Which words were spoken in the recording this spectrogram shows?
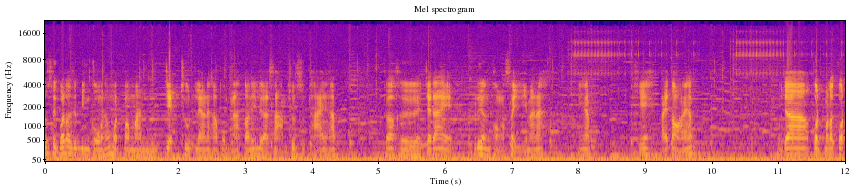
รู้สึกว่าเราจะบิงโกมาทั้งหมดประมาณ 7 ชุดแล้วนะครับผมนะตอนนี้เหลือ 3 ชุดสุดท้ายนะครับ ก็คือจะได้เรื่องของสีมานะนะครับโอเคไปต่อนะครับ ผมจะกดมรกต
